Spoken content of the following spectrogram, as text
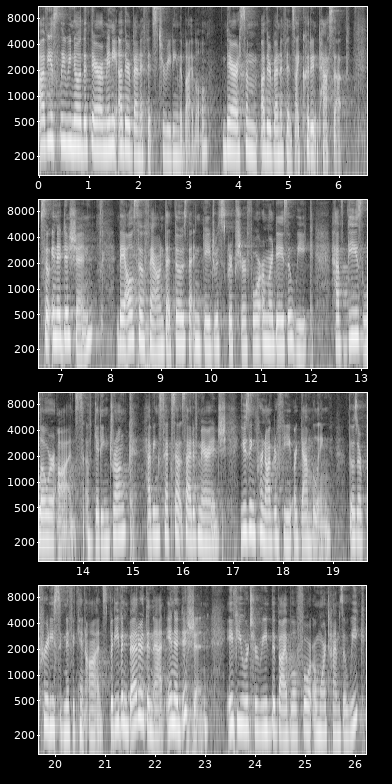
Obviously, we know that there are many other benefits to reading the Bible. There are some other benefits I couldn't pass up. So, in addition, they also found that those that engage with Scripture four or more days a week have these lower odds of getting drunk, having sex outside of marriage, using pornography, or gambling. Those are pretty significant odds. But even better than that, in addition, if you were to read the Bible four or more times a week,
